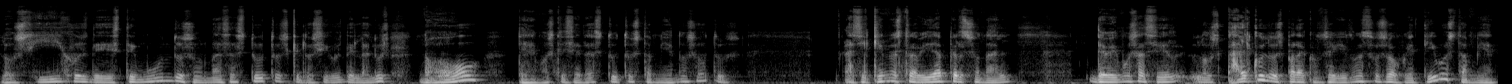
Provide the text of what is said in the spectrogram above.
Los hijos de este mundo son más astutos que los hijos de la luz. No, tenemos que ser astutos también nosotros. Así que en nuestra vida personal debemos hacer los cálculos para conseguir nuestros objetivos también.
